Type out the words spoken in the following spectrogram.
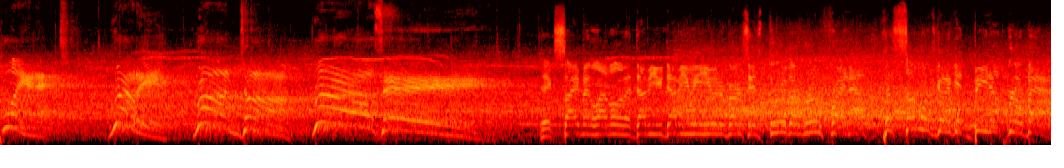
planet, Rowdy Ronda Rousey. The excitement level in the WWE Universe is through the roof right now because someone's going to get beat up real bad.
